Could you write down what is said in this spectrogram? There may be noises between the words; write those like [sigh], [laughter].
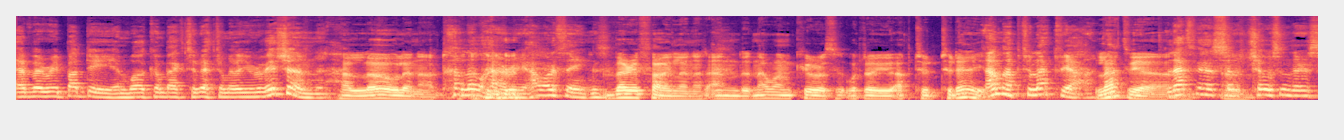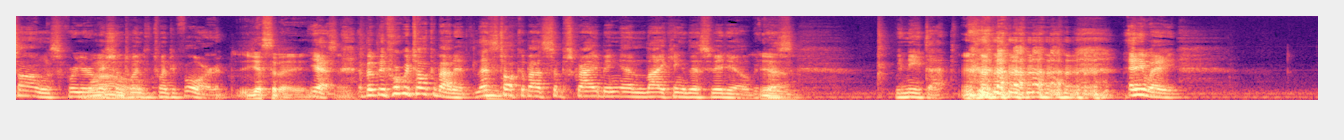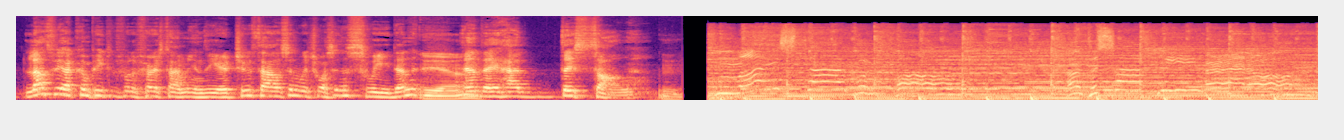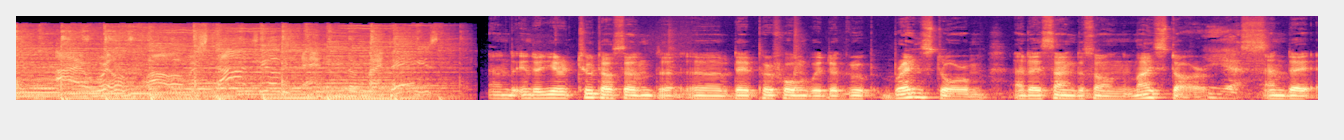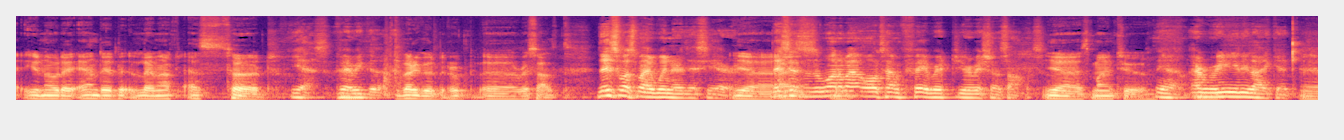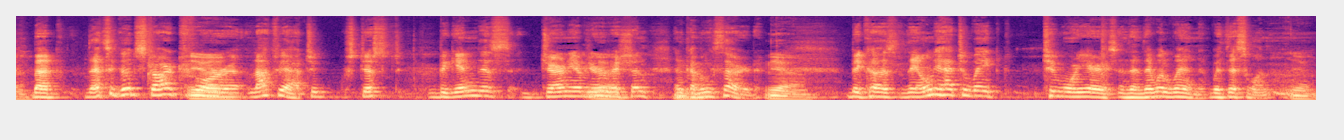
everybody, and welcome back to Retro Mello Eurovision. Hello, Leonard. Hello, Harry. [laughs] How are things? Very fine, Leonard. And now I'm curious, what are you up to today? I'm up to Latvia. Latvia. Latvia has so- chosen their songs for Eurovision Wow. 2024. Yesterday. Yes, but before we talk about it, let's mm. talk about subscribing and liking this video because Yeah. we need that. [laughs] [laughs] anyway, Latvia competed for the first time in the year 2000, which was in Sweden, Yeah. and they had this song. Mm. My in the year 2000, uh, uh, they performed with the group Brainstorm, and they sang the song My Star. Yes, And they, you know, they ended Leonard as third. yes, very good. Very good uh, result. This was my winner this year. Yeah, this I- is one of my all-time favorite Eurovision songs. Yeah, it's mine too. Yeah, I really like it. Yeah. But that's a good start for Yeah. Latvia to just begin this journey of Eurovision Mm-hmm. and coming third. Yeah, Because they only had to wait two more years and then they will win with this one. yeah.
